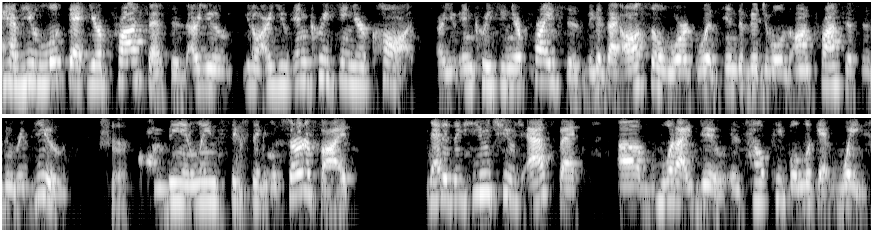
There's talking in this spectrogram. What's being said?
have you looked at your processes? Are you, you know, are you increasing your costs? Are you increasing your prices? Because I also work with individuals on processes and reviews. Sure. Um, being Lean Six Sigma certified, that is a huge, huge aspect of what I do is help people look at waste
